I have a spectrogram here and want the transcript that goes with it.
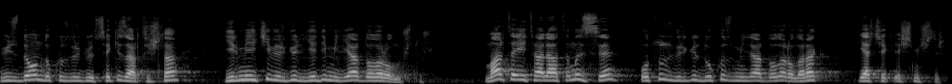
%19,8 artışla 22,7 milyar dolar olmuştur. Mart ayı ithalatımız ise 30,9 milyar dolar olarak gerçekleşmiştir.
